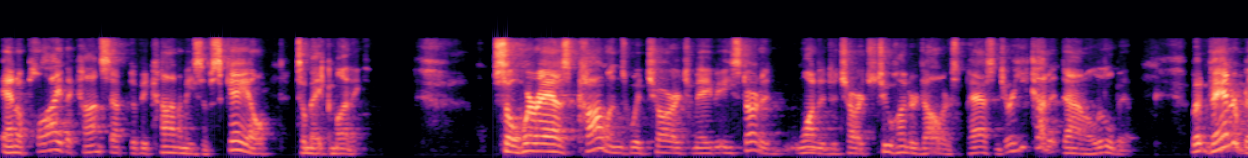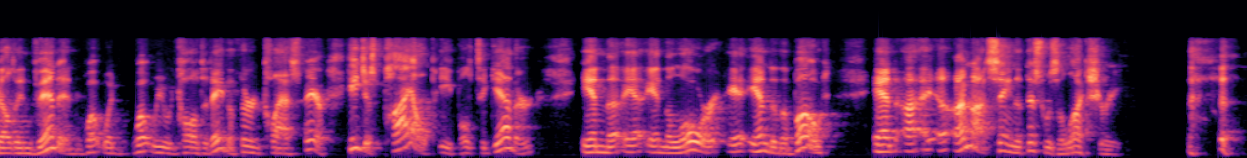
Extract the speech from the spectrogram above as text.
and apply the concept of economies of scale to make money? So whereas Collins would charge maybe he started wanted to charge two hundred dollars a passenger, he cut it down a little bit. But Vanderbilt invented what would what we would call today the third class fare. He just piled people together in the in the lower end of the boat, and I, I'm not saying that this was a luxury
